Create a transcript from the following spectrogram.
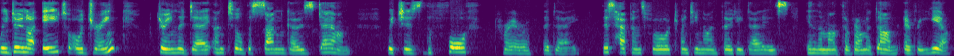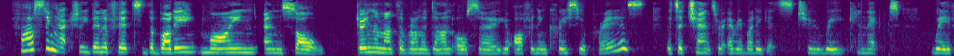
We do not eat or drink during the day until the sun goes down, which is the fourth prayer of the day. This happens for 29, 30 days in the month of Ramadan every year. Fasting actually benefits the body, mind, and soul. During the month of Ramadan, also, you often increase your prayers. It's a chance where everybody gets to reconnect with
